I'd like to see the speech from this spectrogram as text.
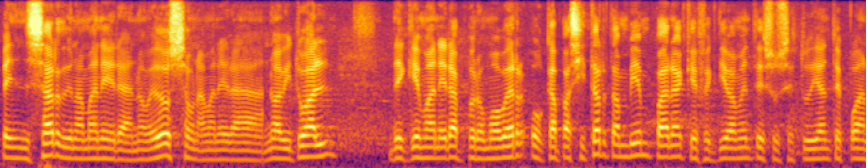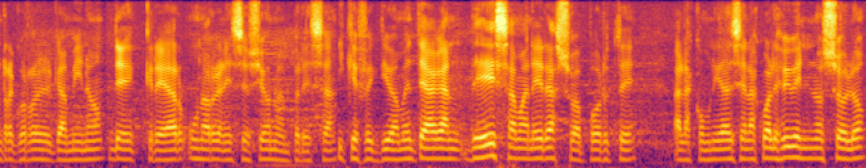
pensar de una manera novedosa, una manera no habitual, de qué manera promover o capacitar también para que efectivamente sus estudiantes puedan recorrer el camino de crear una organización o empresa y que efectivamente hagan de esa manera su aporte a las comunidades en las cuales viven y no solo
